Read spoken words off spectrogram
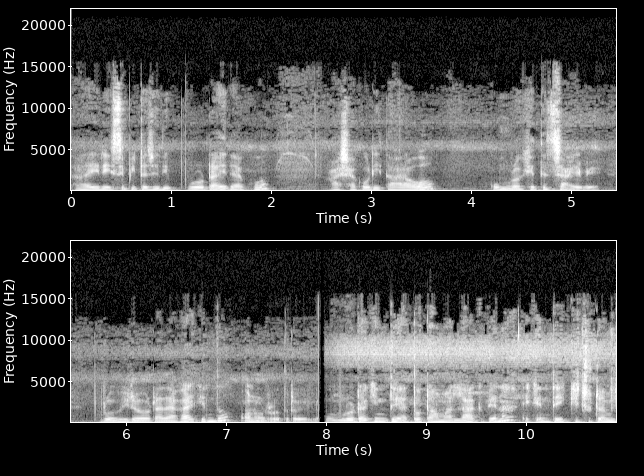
তারা এই রেসিপিটা যদি পুরোটাই দেখো, আশা করি তারাও কুমড়ো খেতে চাইবে। পুরো ভিডিওটা দেখার কিন্তু অনুরোধ রইল। কুমড়োটা কিন্তু এতটা আমার লাগবে না, এখান থেকে কিছুটা আমি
